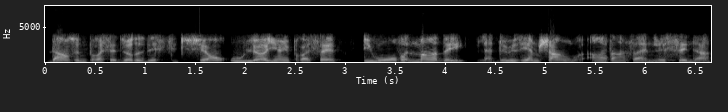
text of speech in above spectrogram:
dans une procédure de destitution où là, il y a un procès et où on va demander, la deuxième chambre en scène, le Sénat,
